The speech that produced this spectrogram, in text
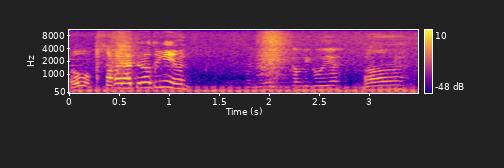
Oo, oh, saka natin natin ngayon. Nag-release kami kuya. Ah.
